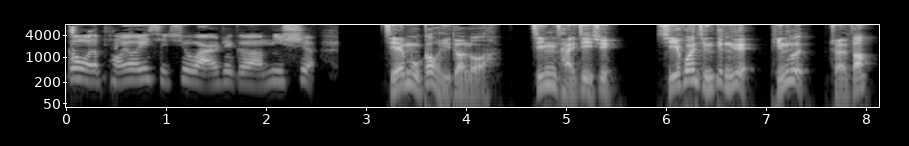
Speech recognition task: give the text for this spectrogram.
跟我的朋友一起去玩这个密室。节目告一段落，精彩继续。喜欢请订阅、评论、转发。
